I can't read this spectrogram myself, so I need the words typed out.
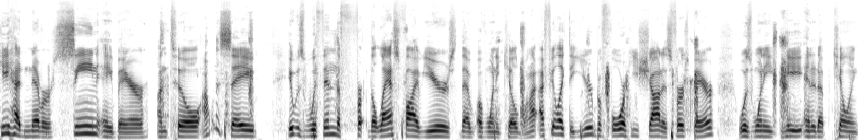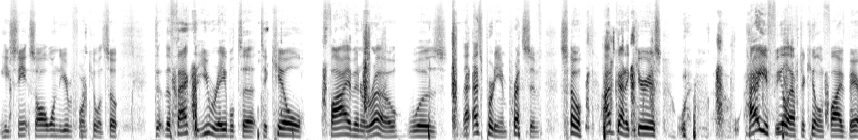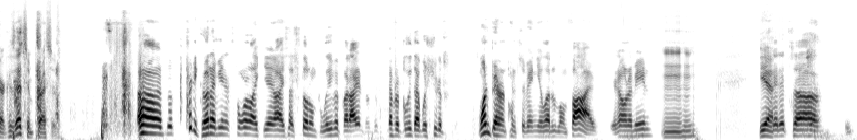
he had never seen a bear until I want to say it was within the fir- the last five years that of when he killed one. I, I, feel like the year before he shot his first bear was when he, he ended up killing. He saw one the year before and killed one. So the, the fact that you were able to to kill five in a row was that, that's pretty impressive. So I'm kind of curious how you feel after killing five bear because that's impressive. Uh, pretty good. I mean, it's more like yeah, I, I still don't believe it, but I never believed I would shoot a one bear in Pennsylvania, let alone five. You know what I mean? Mm-hmm. Yeah. And it's uh,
